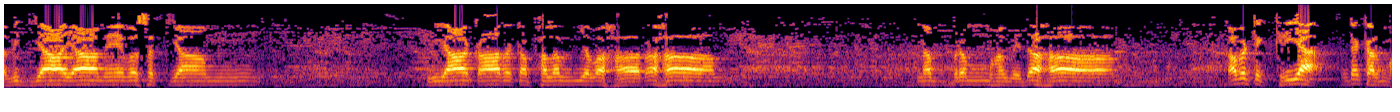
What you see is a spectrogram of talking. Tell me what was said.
అవిద్యాయామేవ సత్యాం క్రియాకారక ఫల వ్యవహార బ్రహ్మ విద కాబట్టి క్రియ అంటే కర్మ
